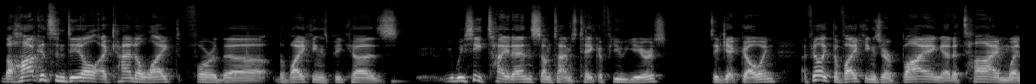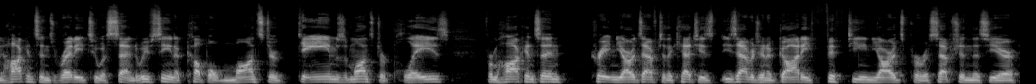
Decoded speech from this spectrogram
the Hockenson deal I kind of liked for the the Vikings because we see tight ends sometimes take a few years to get going. I feel like the Vikings are buying at a time when Hockenson's ready to ascend. We've seen a couple monster games, monster plays from Hockenson creating yards after the catch. He's he's averaging a gaudy 15 yards per reception this year.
